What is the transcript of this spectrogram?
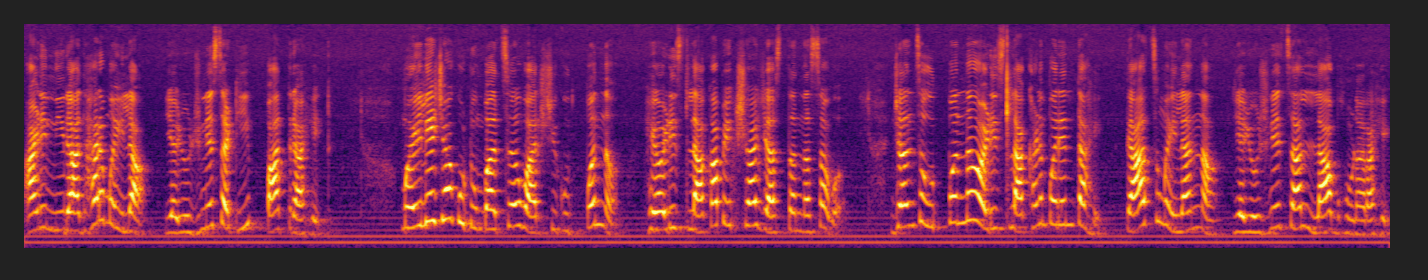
आणि निराधार महिला या योजनेसाठी पात्र आहेत. महिलेच्या कुटुंबाचं वार्षिक उत्पन्न हे अडीच लाखापेक्षा जास्त नसावं. ज्यांचं उत्पन्न अडीच लाखांपर्यंत आहे त्याच महिलांना या योजनेचा लाभ होणार आहे.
